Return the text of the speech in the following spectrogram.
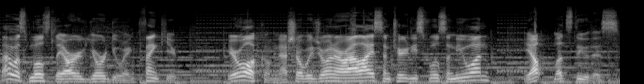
That was mostly our your doing, thank you. You're welcome. Now shall we join our allies and tear these fools a new one? Yep, let's do this.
